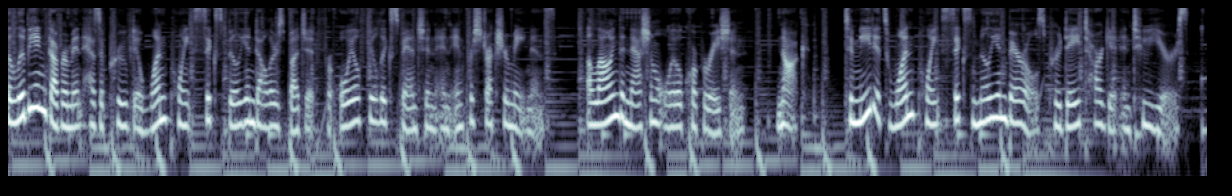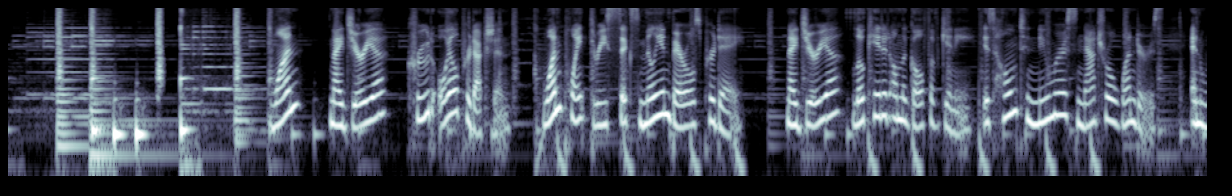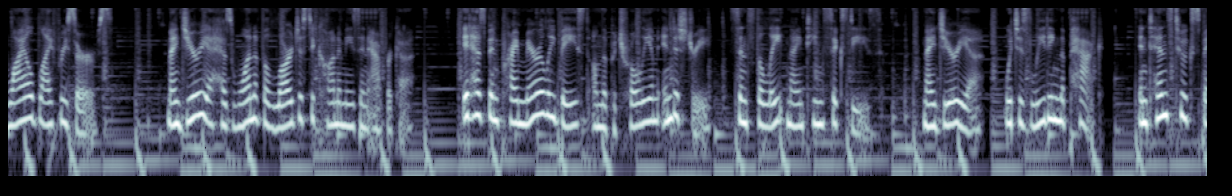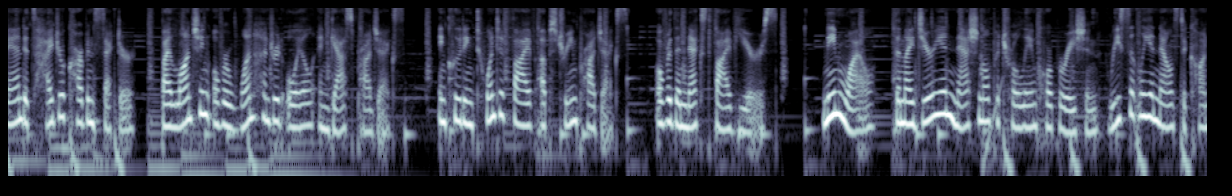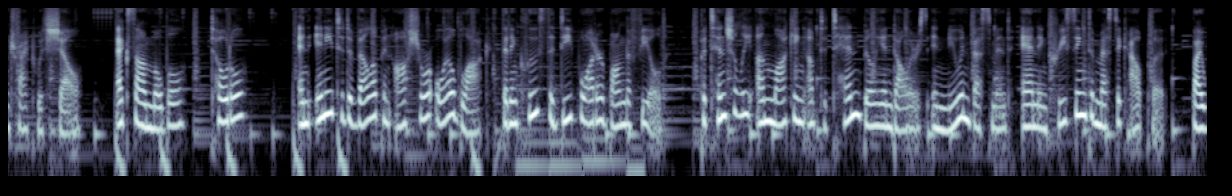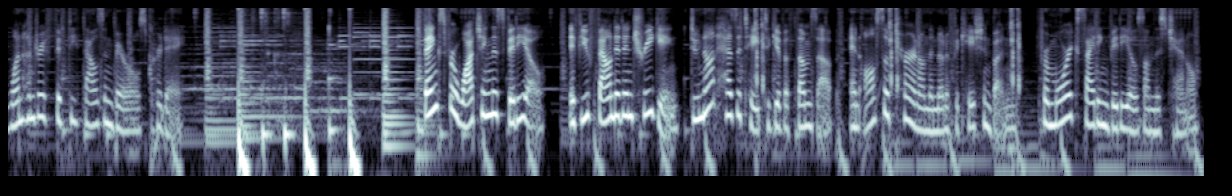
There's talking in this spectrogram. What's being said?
The Libyan government has approved a $1.6 billion budget for oil field expansion and infrastructure maintenance, allowing the National Oil Corporation, NOC, to meet its 1.6 million barrels per day target in two years 1. Nigeria crude oil production 1.36 million barrels per day. Nigeria, located on the Gulf of Guinea, is home to numerous natural wonders and wildlife reserves. Nigeria has one of the largest economies in Africa. It has been primarily based on the petroleum industry since the late 1960s. Nigeria, which is leading the pack, intends to expand its hydrocarbon sector by launching over 100 oil and gas projects, including 25 upstream projects, over the next five years. Meanwhile, the Nigerian National Petroleum Corporation recently announced a contract with Shell, ExxonMobil, Total, and Eni to develop an offshore oil block that includes the deepwater Bonga field, potentially unlocking up to $10 billion in new investment and increasing domestic output by 150,000 barrels per day. Thanks for watching this video. If you found it intriguing, do not hesitate to give a thumbs up and also turn on the notification button for more exciting videos on this channel.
